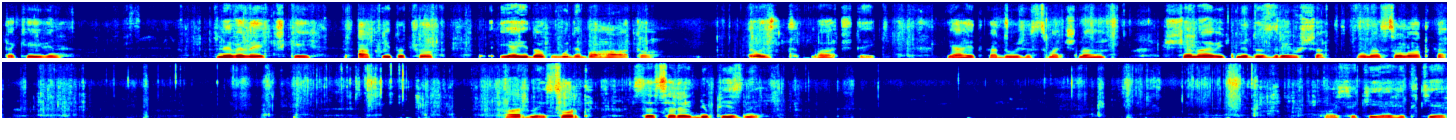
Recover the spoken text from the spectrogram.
Такий він невеличкий, а квіточок, ягідок буде багато. Ось бачите, ягідка дуже смачна, ще навіть не дозрівша, вона солодка. Гарний сорт, це середньопізний. Ось які ягідки.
